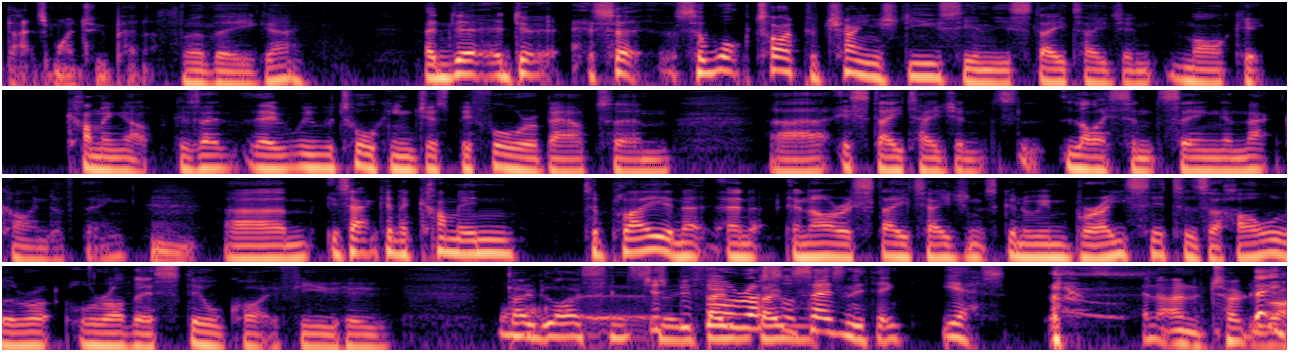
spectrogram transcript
That's my two penneth. Well, there you go. And uh, do, so, so what type of change do you see in the estate agent market coming up? Because they, they, we were talking just before about um, uh, estate agents licensing and that kind of thing. Um, is that going to come in to play, and, and and are estate agents going to embrace it as a whole, or, or are there still quite a few who don't license? Just before don't- Russell don't- says anything, yes. And, and totally There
